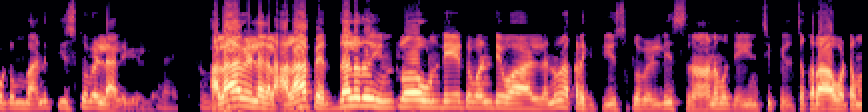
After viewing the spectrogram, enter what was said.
కుటుంబాన్ని తీసుకువెళ్ళాలి వీళ్ళు. అలా వెళ్ళగల అలా పెద్దలను ఇంట్లో ఉండేటువంటి వాళ్ళను అక్కడికి తీసుకువెళ్ళి స్నానము చేయించి పిలుచుకురావటం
